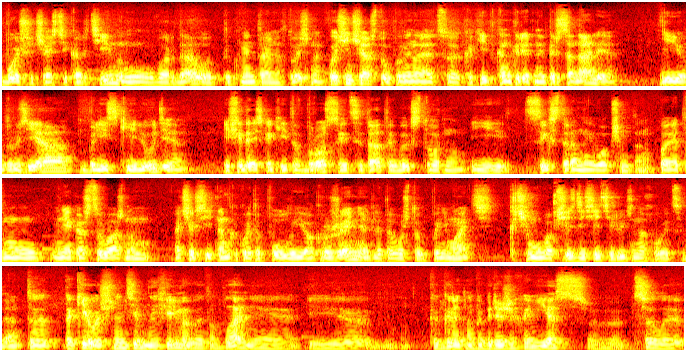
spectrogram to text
большей части картин у Варда, вот документальных точно, очень часто упоминаются какие-то конкретные персонали, ее друзья, близкие люди, и всегда есть какие-то вбросы и цитаты в их сторону, и с их стороны, в общем-то. Поэтому, мне кажется, важным очертить нам какой-то пул ее окружения для того, чтобы понимать, к чему вообще здесь эти люди находятся, да? Это такие очень интимные фильмы в этом плане, и э, конкретно «Побережье Ханьес» целый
